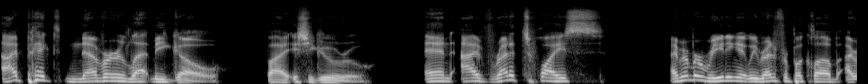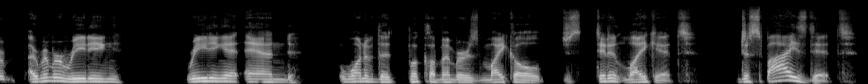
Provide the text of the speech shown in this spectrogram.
I picked Never Let Me Go by Ishiguro. And I've read it twice. I remember reading it. We read it for book club. I, re- I remember reading reading it and one of the book club members, Michael, just didn't like it, despised it,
